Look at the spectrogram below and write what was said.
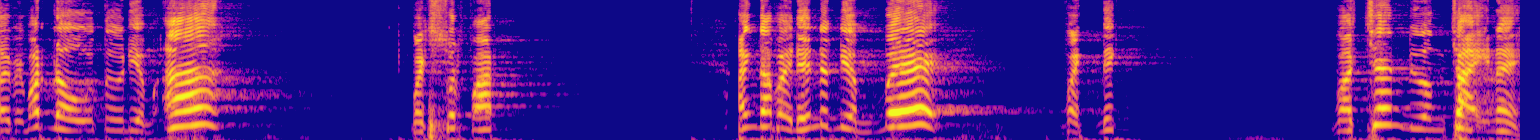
người phải bắt đầu từ điểm A. Vạch xuất phát. Anh ta phải đến được điểm B. Vạch đích. Và trên đường chạy này,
